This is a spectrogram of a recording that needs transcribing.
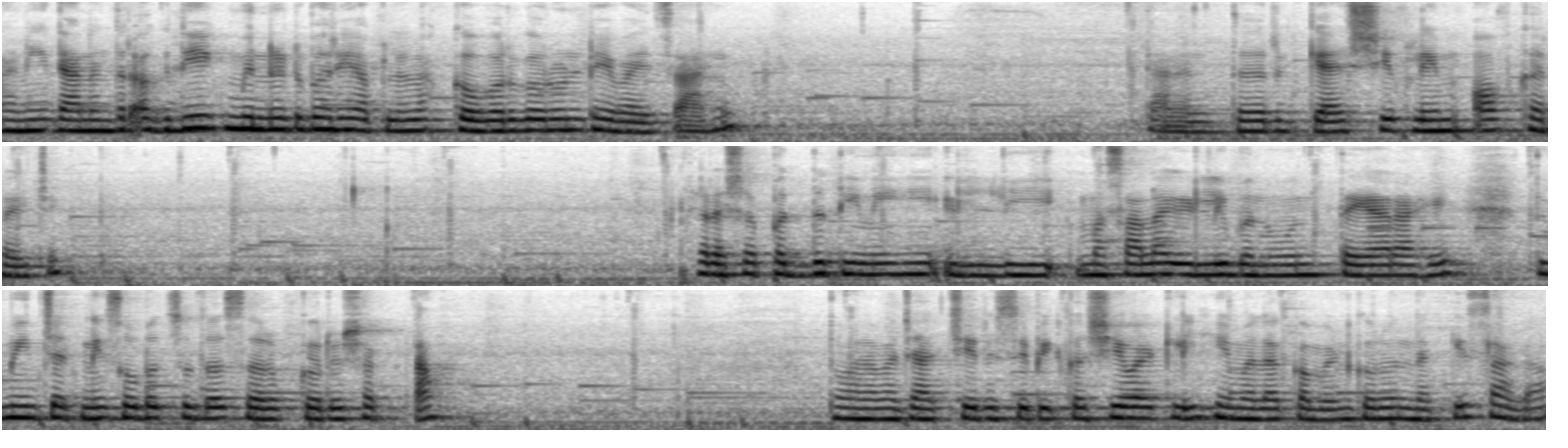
आणि त्यानंतर अगदी एक मिनिटभर हे आपल्याला कवर करून ठेवायचं आहे. त्यानंतर गॅसची फ्लेम ऑफ करायची. तर अशा पद्धतीने ही इडली मसाला इडली बनवून तयार आहे. तुम्ही चटणीसोबतसुद्धा सर्व करू शकता. तुम्हाला माझी आजची रेसिपी कशी वाटली हे मला कमेंट करून नक्की सांगा.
